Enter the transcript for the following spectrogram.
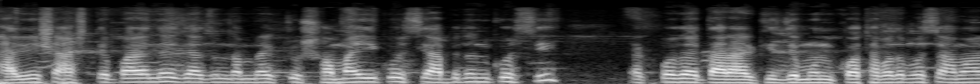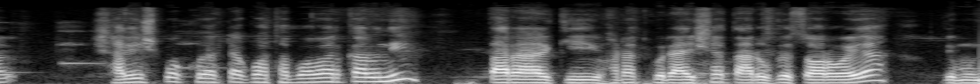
সালিশ আসতে পারে নাই যার জন্য আমরা একটু সময়ই করছি আবেদন করছি। এক পর্যায়ে তারা আর কি যেমন কথাবার্তা বলছে আমার সালিশ পক্ষ একটা কথা বলার কারণেই তারা আর কি হঠাৎ করে আইসা তার উপরে চড়াইয়া যেমন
